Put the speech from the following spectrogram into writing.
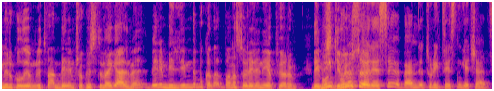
Emir kuluyum lütfen benim çok üstüme gelme. Benim bildiğimde bu kadar bana söyleneni yapıyorum demiş bunu, gibi. Bunu söylese ben de Turing testini geçerdi.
